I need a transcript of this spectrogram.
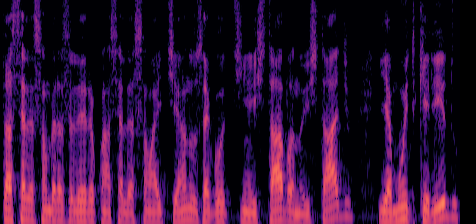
da seleção brasileira com a seleção haitiana, o Zé Gotinha estava no estádio e é muito querido,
